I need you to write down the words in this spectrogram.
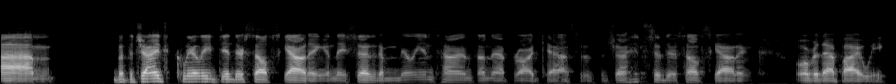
Um, but the Giants clearly did their self scouting, and they said it a million times on that broadcast. Was the Giants did their self scouting over that bye week?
